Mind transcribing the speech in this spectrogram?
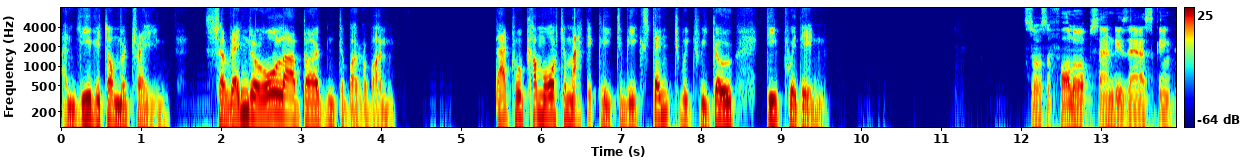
and leave it on the train. Surrender all our burden to Bhagavan. That will come automatically to the extent to which we go deep within. So, as a follow up, Sandy is asking,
